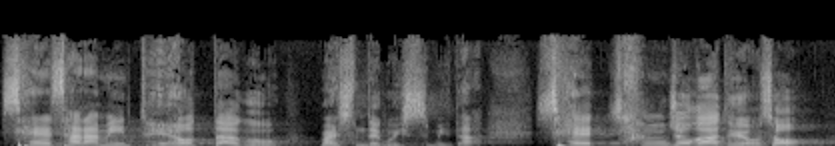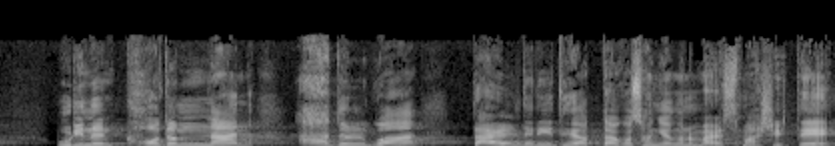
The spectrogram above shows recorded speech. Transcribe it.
새 사람이 되었다고 말씀되고 있습니다. 새 창조가 되어서 우리는 거듭난 아들과 딸들이 되었다고 성경은 말씀하실 때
